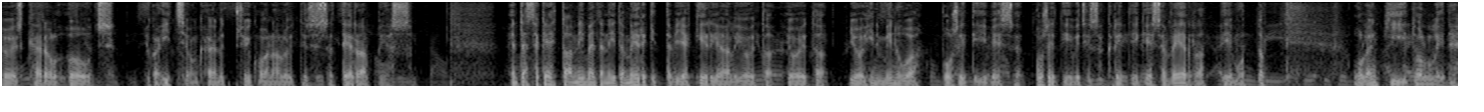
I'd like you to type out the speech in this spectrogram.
Joyce Carol Oates, joka itse on käynyt psykoanalyyttisessä terapiassa. En tässä kehtaa nimetä niitä merkittäviä kirjailijoita, joita, joihin minua positiivisissa, positiivisissa kritiikeissä verrattiin, mutta olen kiitollinen.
